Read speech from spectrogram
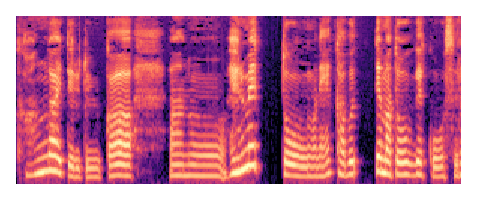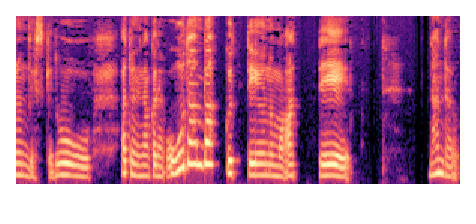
考えてるというか、あの、ヘルメットをね、被って、ま、登下校するんですけど、あとね、なんかね、横断バッグっていうのもあって、なんだろう。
